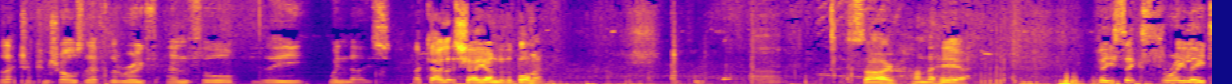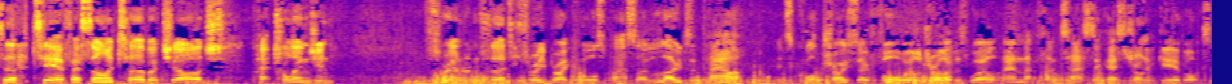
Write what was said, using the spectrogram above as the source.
electric controls there for the roof and for the windows. Okay, let's show you under the bonnet. So, under here, V6 3 litre TFSI turbocharged petrol engine, 333 brake horsepower, so loads of power. It's quattro, so four-wheel drive as well, and that fantastic S-Tronic gearbox.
